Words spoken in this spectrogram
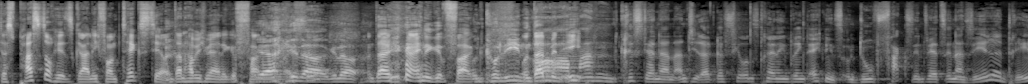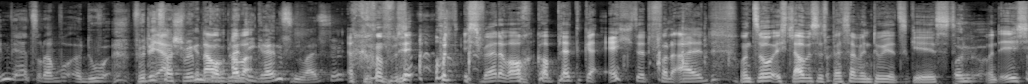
Das passt doch jetzt gar nicht vom Text her. Und dann habe ich mir eine gefangen. Ja, genau, du? genau. Und dann habe ich mir eine gefangen. Und Colleen, Und dann oh bin ich. Mann, Christian, dein Antiaggressionstraining bringt echt nichts. Und du, fuck, sind wir jetzt in einer Serie? Drehen wir jetzt? Oder wo, du, für dich Ja, verschwimmen genau, komplett die Grenzen, weißt du? Und ich werde aber auch komplett geächtet von allen. Und so, ich glaube, es ist besser, wenn du jetzt gehst. Und- Und, ich,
